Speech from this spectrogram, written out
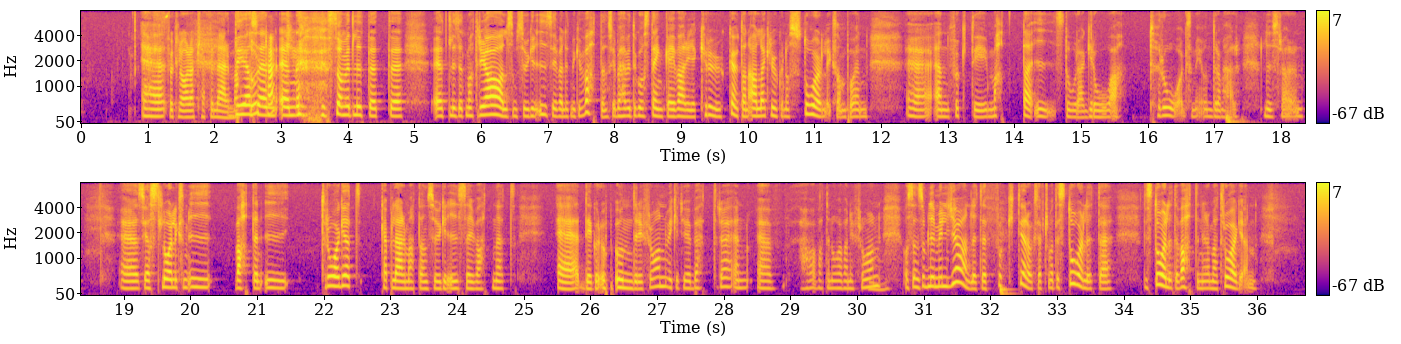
Eh, Förklara kapillärmattor, Det är alltså en, en, som ett litet, eh, ett litet material som suger i sig väldigt mycket vatten. Så jag behöver inte gå och stänka i varje kruka utan alla krukorna står liksom på en, eh, en fuktig matta i stora gråa tråg som är under de här lysrören. Eh, Så jag slår liksom i vatten i tråget, kapillärmattan suger i sig vattnet. Eh, Det går upp underifrån vilket ju är bättre än att ha vatten ovanifrån. Mm. Och sen så blir miljön lite fuktigare också eftersom att det står lite, det står lite vatten i de här trågen.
